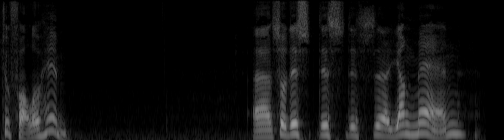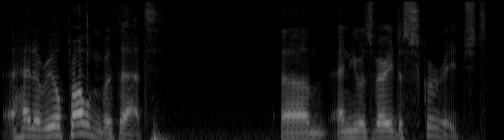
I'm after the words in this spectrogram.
to follow Him. Uh, so this this this uh, young man had a real problem with that. Um, and he was very discouraged.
